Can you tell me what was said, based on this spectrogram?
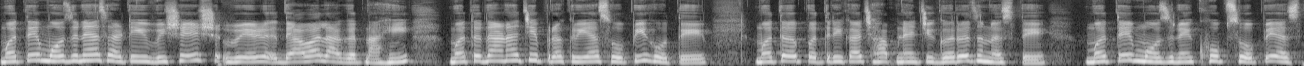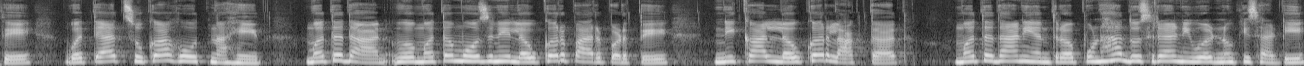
मते मोजण्यासाठी विशेष वेळ द्यावा लागत नाही. मतदानाची प्रक्रिया सोपी होते. मतपत्रिका छापण्याची गरज नसते. मते मोजणे खूप सोपे असते व त्यात चुका होत नाहीत. मतदान व मतमोजणी लवकर पार पडते. निकाल लवकर लागतात. मतदान यंत्र पुन्हा दुसऱ्या निवडणुकीसाठी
